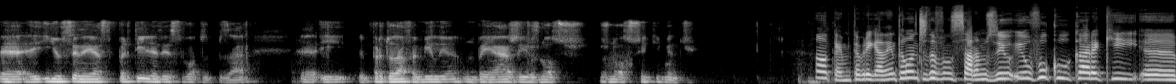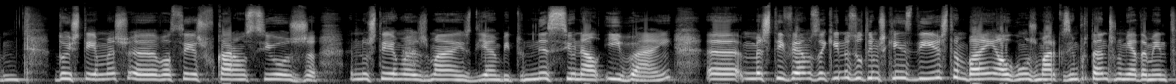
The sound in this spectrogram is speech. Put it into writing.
uh, e o CDS partilha desse voto de pesar. Eh, e para toda a família um bem-aja e os nossos, os nossos sentimentos. Ok, muito obrigada. Então, antes de avançarmos, eu, eu vou colocar aqui uh, dois temas. Uh, vocês focaram-se hoje nos temas mais de âmbito nacional e bem, uh, mas tivemos aqui nos últimos 15 dias também alguns marcos importantes, nomeadamente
